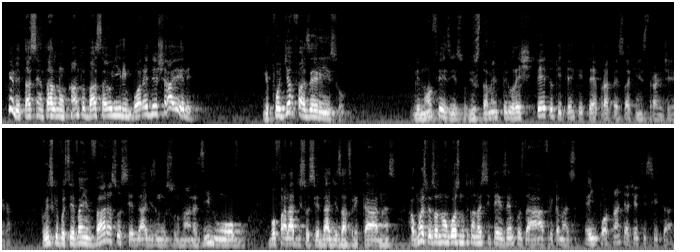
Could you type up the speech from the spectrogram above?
Porque ele está sentado no canto, basta eu ir embora e deixar ele. Ele podia fazer isso. Ele não fez isso, justamente pelo respeito que tem que ter para a pessoa que é estrangeira. Por isso que você vai em várias sociedades muçulmanas, de novo, vou falar de sociedades africanas. Algumas pessoas não gostam muito quando eu citei exemplos da África, mas é importante a gente citar.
